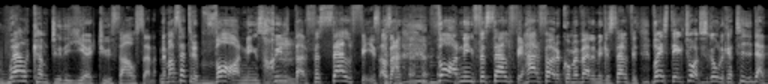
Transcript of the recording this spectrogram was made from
Welcome to the year 2000. När man sätter upp varningsskyltar för selfies. Alltså, varning för selfie. Här förekommer väldigt mycket selfies. Vad är steg två? Att vi ska ha olika tider.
